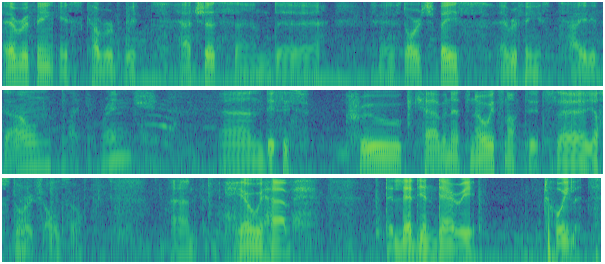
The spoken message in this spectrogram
everything is covered with hatches and uh, storage space. Everything is tidied down like a wrench. And this is crew cabinet. No it's not. It's uh, just storage also. And here we have the legendary toilet.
